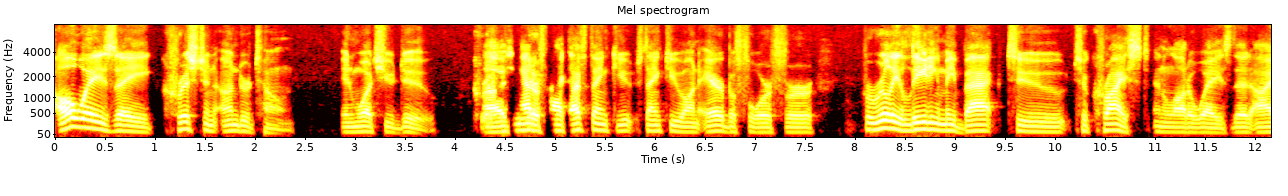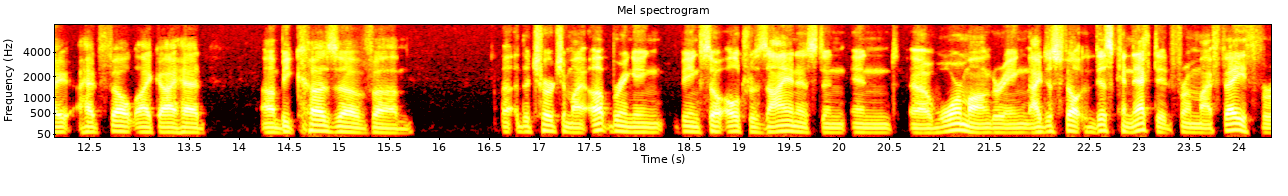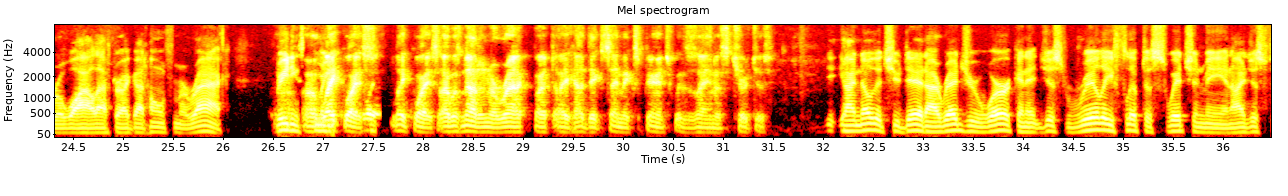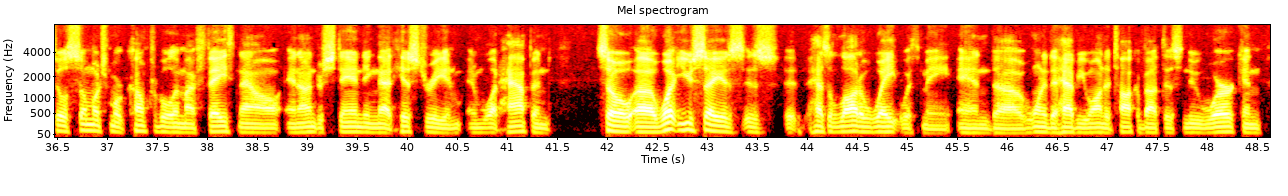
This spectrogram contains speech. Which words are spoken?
Always a Christian undertone in what you do. Uh, as a matter of fact, I've thanked you thanked you on air before for for really leading me back to to Christ in a lot of ways that I had felt like I had uh, because of um, uh, the church and my upbringing being so ultra Zionist and and uh, warmongering. I just felt disconnected from my faith for a while after I got home from Iraq. Reading Uh, likewise, likewise. I was not in Iraq, but I had the same experience with Zionist churches. I know that you did. I read your work and it just really flipped a switch in me. And I just feel so much more comfortable in my faith now and understanding that history and, and what happened. So uh, what you say is is it has a lot of weight with me, and uh, wanted to have you on to talk about this new work. And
